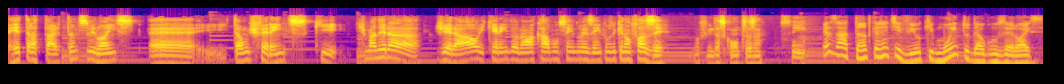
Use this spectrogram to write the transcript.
retratar tantos vilões é, tão diferentes que, de maneira geral e querendo ou não, acabam sendo um exemplo do que não fazer. No fim das contas, né? Sim. Exato, tanto que a gente viu que muito de alguns heróis,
